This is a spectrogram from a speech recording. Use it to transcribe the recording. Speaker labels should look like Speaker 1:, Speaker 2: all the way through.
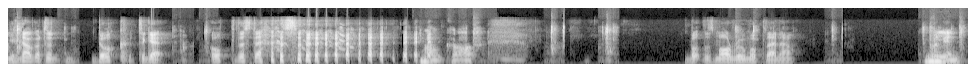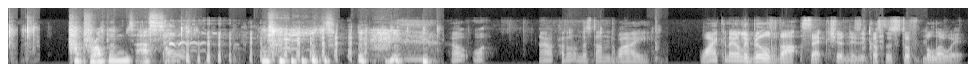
Speaker 1: You've now got to duck to get up the stairs.
Speaker 2: Oh God.
Speaker 1: but there's more room up there now.
Speaker 2: Brilliant. Our problems are solved.
Speaker 1: Oh, what? I, I don't understand why. Why can I only build that section? Is it because there's stuff below it?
